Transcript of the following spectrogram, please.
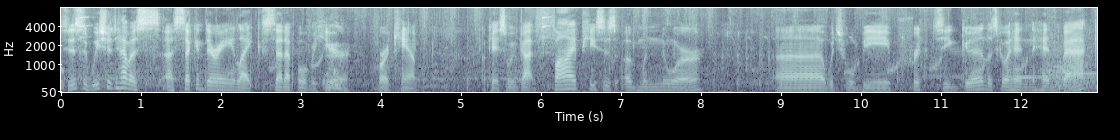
See, this is we should have a, a secondary like setup over here for a camp. Okay, so we've got five pieces of manure, uh, which will be pretty good. Let's go ahead and head back.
